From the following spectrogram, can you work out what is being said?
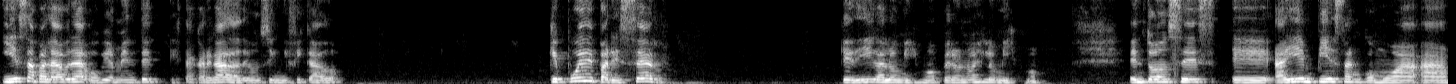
y esa palabra obviamente está cargada de un significado que puede parecer que diga lo mismo, pero no es lo mismo. Entonces, eh, ahí empiezan como a,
